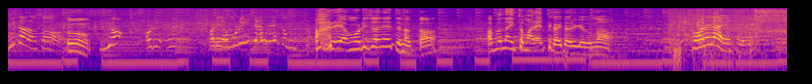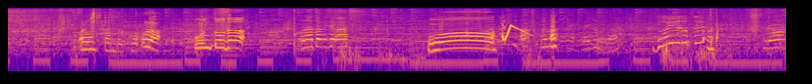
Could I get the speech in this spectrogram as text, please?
見たらさう。ん。いやあれえあれヤモリじゃね？えと思って。あれや森じゃね？えってなった。危ない止まれって書いてあるけどな。これだよそれ。俺も掴んどこう。ほら本当だ。お腹見せます。うわー。あ大丈夫だ？どういう毒？知らん。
